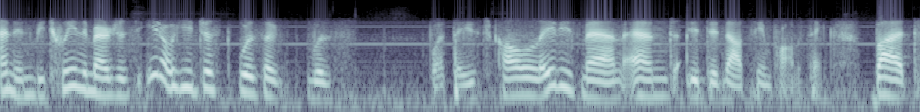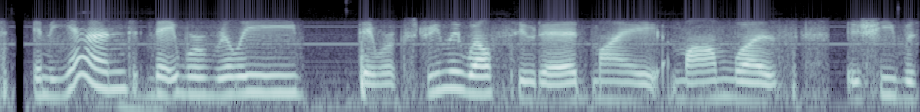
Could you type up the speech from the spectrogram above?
and in between the marriages, you know, he just was a was what they used to call a ladies' man, and it did not seem promising. But in the end, they were really they were extremely well suited. My mom was she was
